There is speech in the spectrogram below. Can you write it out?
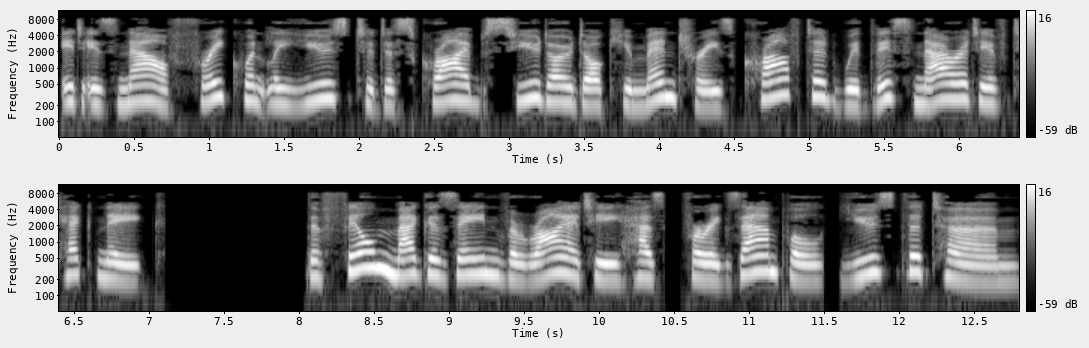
it is now frequently used to describe pseudo-documentaries crafted with this narrative technique. The film magazine Variety has, for example, used the term,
